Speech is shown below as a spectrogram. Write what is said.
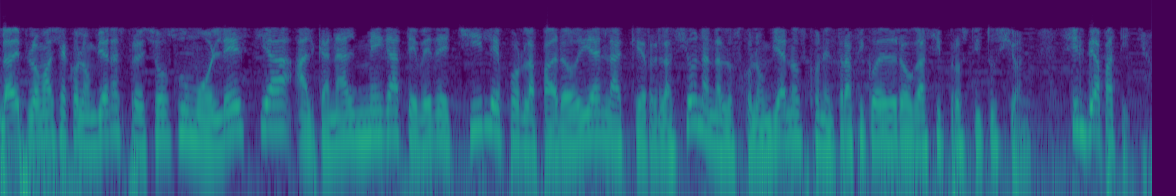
La diplomacia colombiana expresó su molestia al canal Mega TV de Chile por la parodia en la que relacionan a los colombianos con el tráfico de drogas y prostitución. Silvia Patiño.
